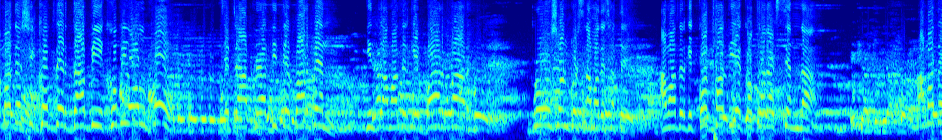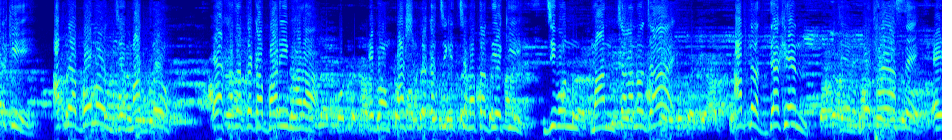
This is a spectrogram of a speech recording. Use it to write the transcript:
আমাদের শিক্ষকদের দাবি খুবই অল্প, যেটা আপনারা দিতে পারবেন, কিন্তু আমাদেরকে বারবার প্রহসন করছেন আমাদের সাথে। আমাদেরকে কথা দিয়ে কথা রাখছেন না। আমাদের কি? আপনারা বলুন যে মাত্র এক হাজার টাকা বাড়ি ভাড়া এবং পাঁচশো টাকা চিকিৎসা ভাতা দিয়ে কি জীবন মান চালানো যায়? আপনারা দেখেন যে কোথায় আছে এই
